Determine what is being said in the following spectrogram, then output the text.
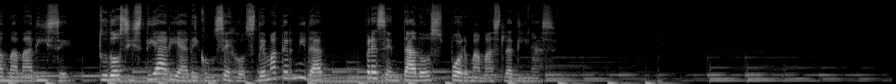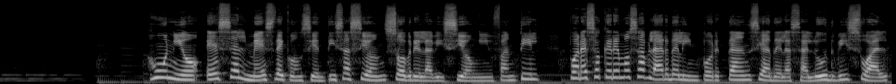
a Mamá Dice, tu dosis diaria de consejos de maternidad presentados por mamás latinas. Junio es el mes de concientización sobre la visión infantil, por eso queremos hablar de la importancia de la salud visual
